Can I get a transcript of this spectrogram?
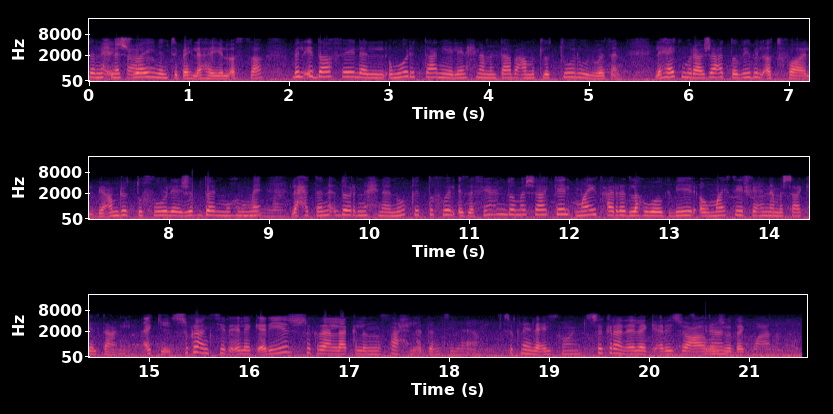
لازم نحن شوي ننتبه لهي القصة بالإضافة للأمور الثانية اللي نحن بنتابعها مثل الطول والوزن. لهيك مراجعة طبيب الأطفال بعمر الطفولة جدا مهمة مهمة. لحتى نقدر نحن نوقي الطفل إذا في عنده مشاكل ما يتعرض له هو كبير أو ما يصير في عندنا مشاكل ثانية أكيد. شكرا كثير لك أريج. شكرا لك للنصائح اللي قدمتي لنا. شكرا لكم شكرا لك أريج على وجودك معنا.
